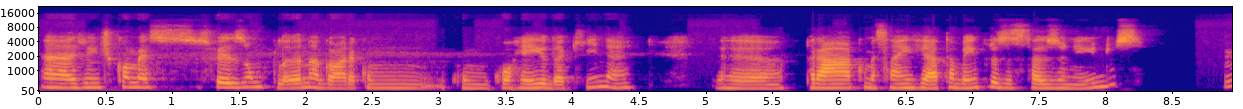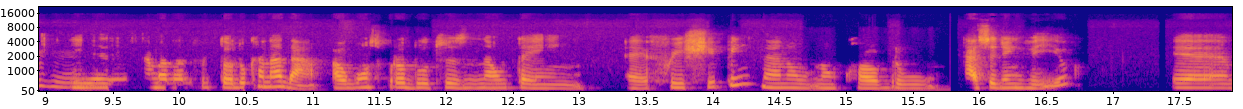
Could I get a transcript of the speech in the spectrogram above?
A gente come... fez um plano agora com, com o correio daqui, né? É, para começar a enviar também para os Estados Unidos. Uhum. E a gente está mandando para todo o Canadá. Alguns produtos não têm é, free shipping, né? Não, não cobro taxa de envio. É,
